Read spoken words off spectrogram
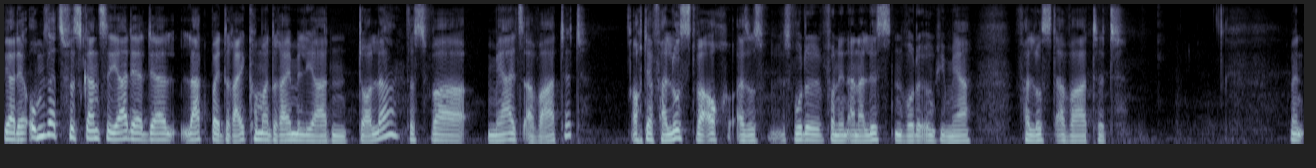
Ja, der Umsatz fürs ganze Jahr, der, der lag bei 3,3 Milliarden Dollar. Das war mehr als erwartet. Auch der Verlust war auch, also es, es wurde von den Analysten wurde irgendwie mehr Verlust erwartet meine,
